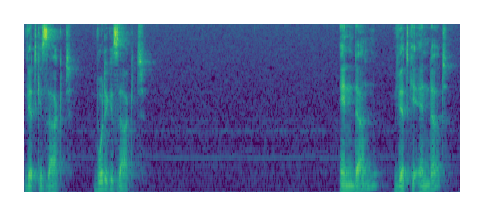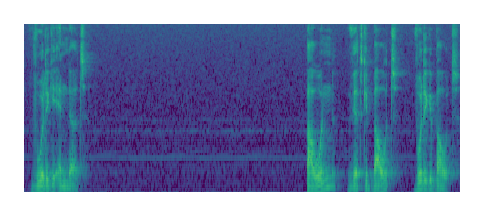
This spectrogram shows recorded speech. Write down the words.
wird gesagt, wurde gesagt. Ändern wird geändert, wurde geändert. Bauen wird gebaut, wurde gebaut.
